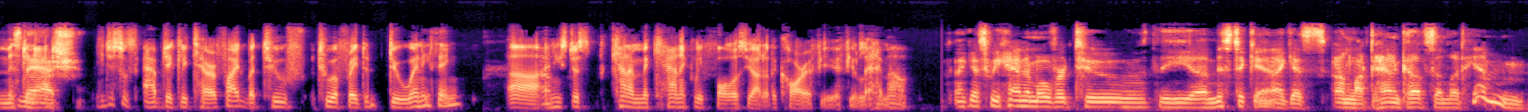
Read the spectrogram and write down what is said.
Mr. Nash. Nash. He just was abjectly terrified, but too too afraid to do anything. Uh, Oh. And he's just kind of mechanically follows you out of the car if you if you let him out. I guess we hand him over to the uh, mystic and I guess unlock the handcuffs and let him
